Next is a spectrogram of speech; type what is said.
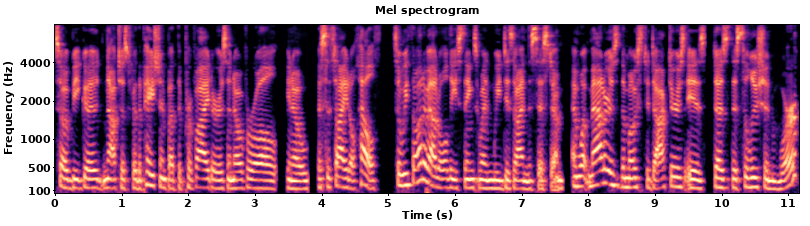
so it'd be good not just for the patient, but the providers and overall, you know, societal health. So we thought about all these things when we designed the system. And what matters the most to doctors is does the solution work?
